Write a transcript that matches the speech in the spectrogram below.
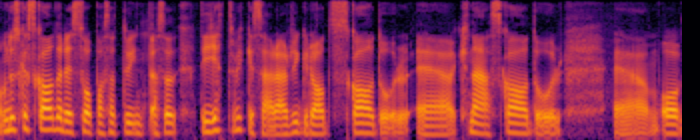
Om du ska skada dig så pass att du inte, alltså det är jättemycket så här ryggradsskador, eh, knäskador och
